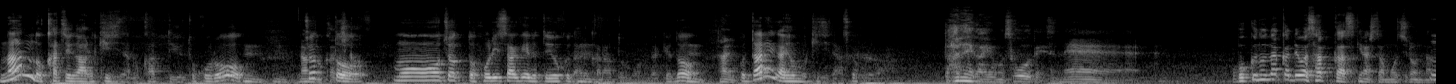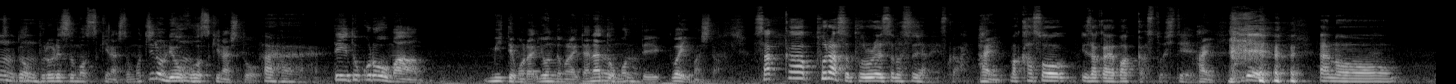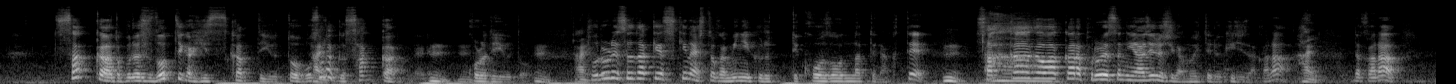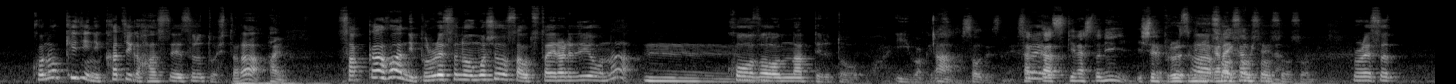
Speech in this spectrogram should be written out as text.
何の価値がある記事なのかっていうところをうんうん。ちょっともうちょっと掘り下げるとよくなるかなと思うんだけど、うん。はい。これ誰が読む記事なんですかこれは？誰が読む？そうですね僕の中ではサッカー好きな人はもちろんなんですけど、うんうんプロレスも好きな人もちろん両方好きな人っはいはいはい。ていうところをまあ見てもらい読んでもらいたいなと思ってはいました、サッカープラスプロレスの人じゃないですか、はい。まあ、仮想居酒屋バッカスとして、はい。で あのーサッカーとプロレスどっちが必須かっていうとおそらくサッカーなんだよね、うんうん。これで言うと、うん。はい。プロレスだけ好きな人が見に来るって構造になってなくてうん。サッカー側からプロレスに矢印が向いてる記事だからはいだからこの記事に価値が発生するとしたらはい。サッカーファンにプロレスの面白さを伝えられるような構造になってるといいわけですよ。ああそうですね。サッカー好きな人に一緒にプロレス見に行かないかみたいな。あそうそうそうそう。プロレス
